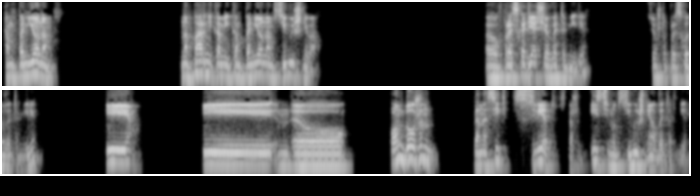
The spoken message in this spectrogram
компаньоном, напарником и компаньоном Всевышнего в происходящее в этом мире, всем, что происходит в этом мире. И, и э, он должен доносить свет, скажем, истину Всевышнего в этот мир.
